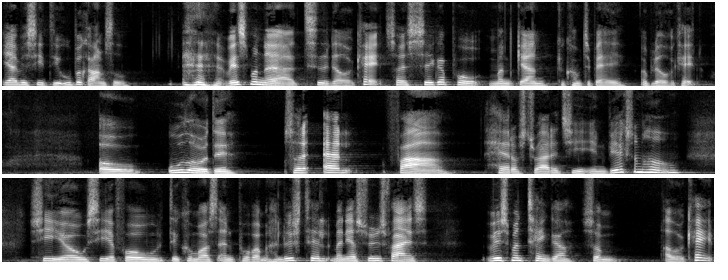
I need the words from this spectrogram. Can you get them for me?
Jeg vil sige, at det er ubegrænset. Hvis man er tidligere advokat, så er jeg sikker på, at man gerne kan komme tilbage og blive advokat. Og udover det, så er det alt fra head of strategy i en virksomhed, CEO, CFO, det kommer også an på, hvad man har lyst til. Men jeg synes faktisk, hvis man tænker som advokat,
